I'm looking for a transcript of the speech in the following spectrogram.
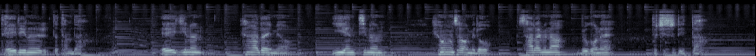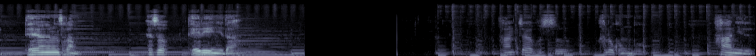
대리인을 뜻한다. ag는 행하다이며 ent는 형사 어미로 사람이나 물건에 붙일 수도 있다. 대항하는 사람 해서 대리인이다. 한자 부스 하루 공부 한일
